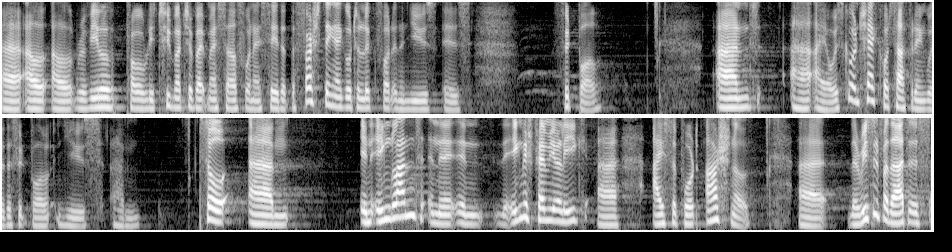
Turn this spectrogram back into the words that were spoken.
Uh, I'll, I'll reveal probably too much about myself when I say that the first thing I go to look for in the news is football. And uh, I always go and check what's happening with the football news. Um, so, um, in England, in the, in the English Premier League, uh, I support Arsenal. Uh, the reason for that is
